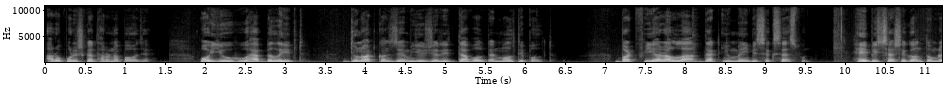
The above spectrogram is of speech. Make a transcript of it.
আরও পরিষ্কার ধারণা পাওয়া যায়। O you who have believed do not consume usury doubled and multipled, but fear আল্লাহ that you may be successful. হে বিশ্বাসীগণ, তোমরা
